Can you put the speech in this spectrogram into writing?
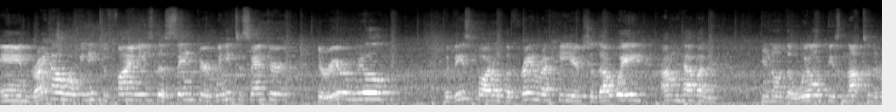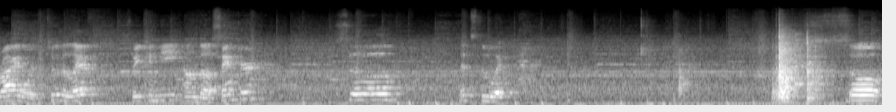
And right now what we need to find is the center. We need to center the rear wheel with this part of the frame right here. So that way I don't have an, you know, the wheel is not to the right or to the left. So it can be on the center. So let's do it. So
